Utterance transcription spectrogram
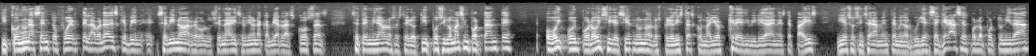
y con un acento fuerte. La verdad es que eh, se vino a revolucionar y se vinieron a cambiar las cosas, se terminaron los estereotipos y lo más importante, hoy, hoy por hoy sigue siendo uno de los periodistas con mayor credibilidad en este país y eso sinceramente me enorgullece. Gracias por la oportunidad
